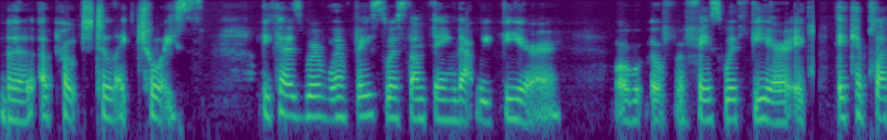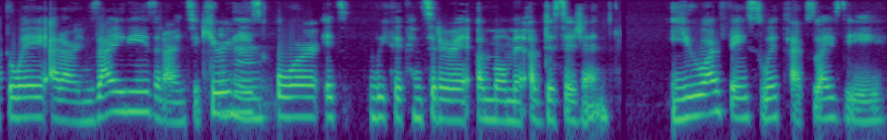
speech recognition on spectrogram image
the approach to like choice because we're, when faced with something that we fear, or, or faced with fear, it, it can pluck away at our anxieties and our insecurities, mm-hmm. or it's, we could consider it a moment of decision. You are faced with XYZ.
